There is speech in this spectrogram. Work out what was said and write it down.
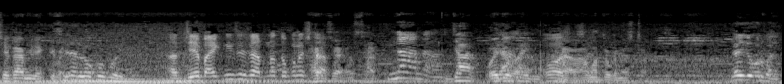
সেটা আমি দেখতে পাই সেটা লোকও কই আর যে বাইক নিয়েছে সেটা আপনার দোকানের হ্যাঁ, স্টাফ। না না। যার ওই যার দোকান হ্যাঁ, আচ্ছা। আমার দোকানের স্টাফ এই যে ওর বাইক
